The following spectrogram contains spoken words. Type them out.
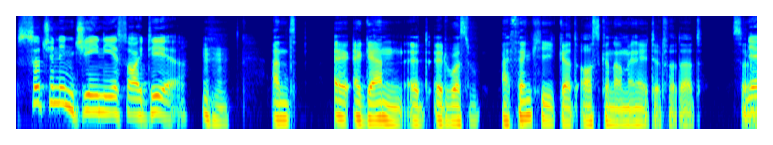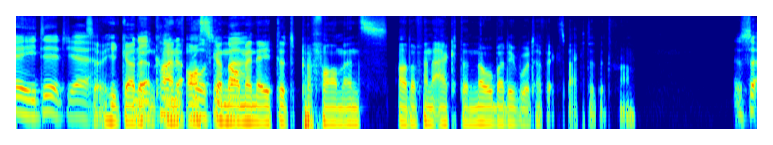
such an ingenious idea. hmm and a- again it, it was i think he got oscar nominated for that so yeah, he did. Yeah. so he got And he an, an of brought him oscar nominated performance out of an actor nobody would have expected it from So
